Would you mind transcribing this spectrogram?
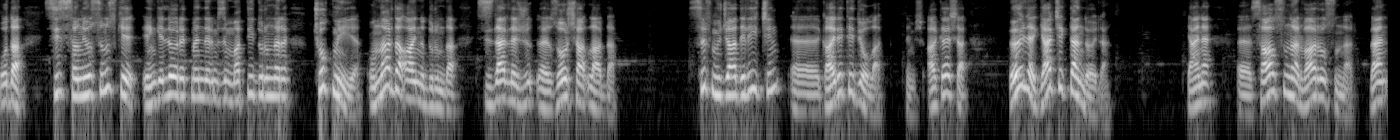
o da siz sanıyorsunuz ki engelli öğretmenlerimizin maddi durumları çok mu iyi? Onlar da aynı durumda. Sizlerle e, zor şartlarda. Sırf mücadele için e, gayret ediyorlar demiş. Arkadaşlar öyle gerçekten de öyle. Yani ee, sağ olsunlar, var olsunlar. Ben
